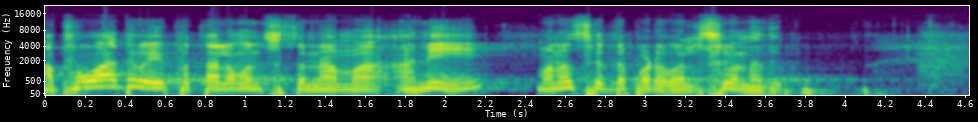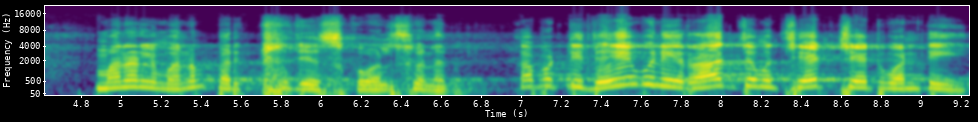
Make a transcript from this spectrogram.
అపవాది వైపు తల ఉంచుతున్నామా అని మనం సిద్ధపడవలసి ఉన్నది. మనల్ని మనం పరీక్ష చేసుకోవాల్సి ఉన్నది. కాబట్టి దేవుని రాజ్యము చేర్చేటువంటి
